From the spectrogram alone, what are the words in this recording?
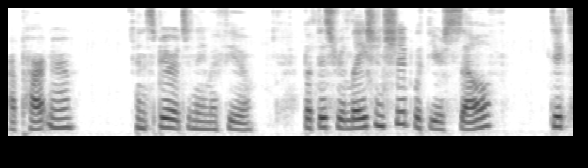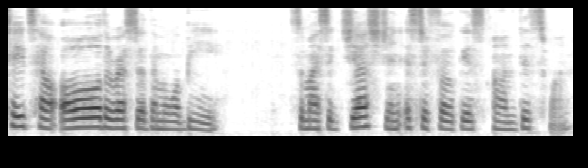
our partner, and spirit, to name a few. But this relationship with yourself dictates how all the rest of them will be. So, my suggestion is to focus on this one.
